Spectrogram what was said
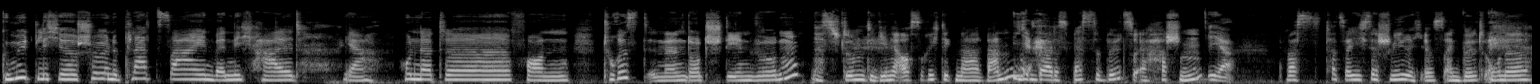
gemütliche, schöne Platz sein, wenn nicht halt, ja, hunderte von TouristInnen dort stehen würden. das stimmt. Die gehen ja auch so richtig nah ran, um Ja. da das beste Bild zu erhaschen. Ja. was tatsächlich sehr schwierig ist, ein Bild ohne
